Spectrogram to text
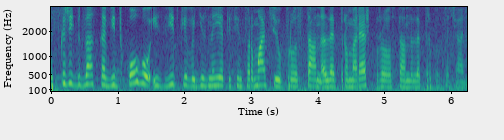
е, скажіть, будь ласка, від кого і звідки ви дізнаєтесь інформацію про стан електромереж, про стан електропостачання?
